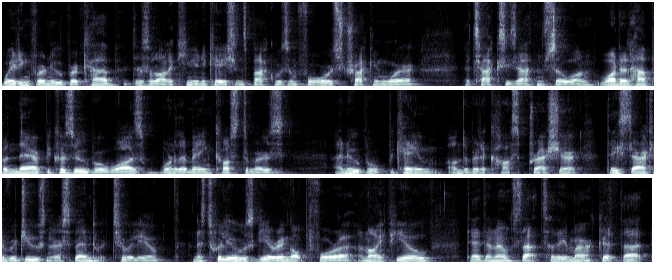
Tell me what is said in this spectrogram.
waiting for an Uber cab, there's a lot of communications backwards and forwards, tracking where the taxi's at and so on. What had happened there, because Uber was one of their main customers and Uber became under a bit of cost pressure, they started reducing their spend with Twilio. And as Twilio was gearing up for a, an IPO, they had announced that to the market that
